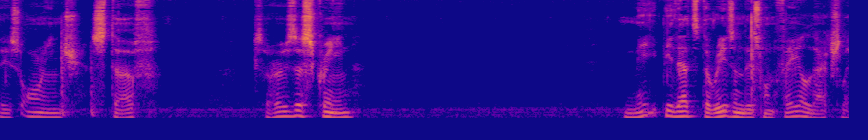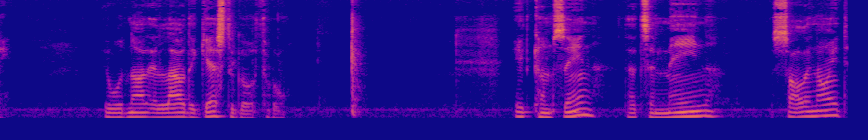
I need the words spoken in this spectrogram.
this orange stuff. So here's the screen. Maybe that's the reason this one failed actually. It would not allow the gas to go through. It comes in. That's a main solenoid.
